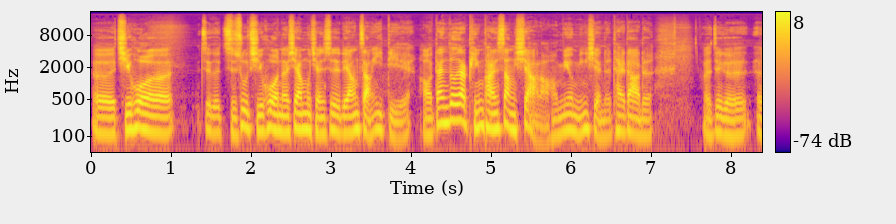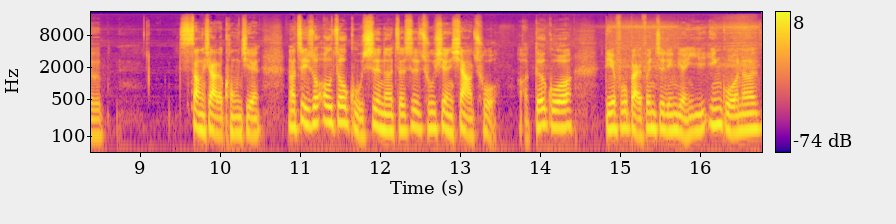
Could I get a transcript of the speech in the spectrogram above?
呃期货。这个指数期货呢，现在目前是两涨一跌，好，但是都在平盘上下了，哈，没有明显的太大的呃这个呃上下的空间。那至于说欧洲股市呢，则是出现下挫，啊，德国跌幅百分之零点一，英国呢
